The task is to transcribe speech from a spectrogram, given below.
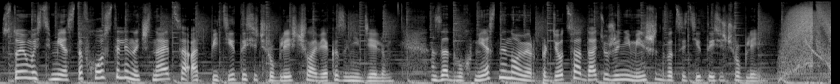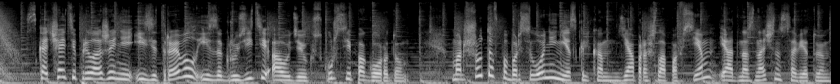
Стоимость места в хостеле начинается от 5000 рублей с человека за неделю. За двухместный номер придется отдать уже не меньше 20 тысяч рублей. Скачайте приложение Easy Travel и загрузите аудиоэкскурсии по городу. Маршрутов по Барселоне несколько. Я прошла по всем и однозначно советую.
